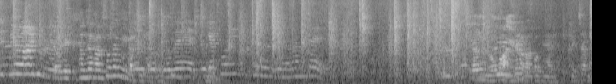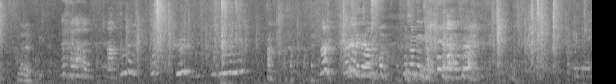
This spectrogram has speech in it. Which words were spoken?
여기 현장 가면 소장님 같은데 요게 요게 포인트기는 한데. 약간 로고 안 들어가고 그냥 글자만 카메라에 보이다 이렇게 되면 소, 소장님 같아. 이게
